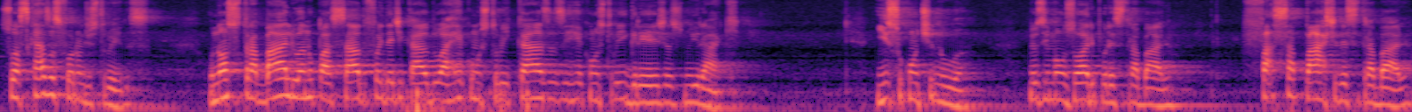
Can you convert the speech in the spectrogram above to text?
Suas casas foram destruídas. O nosso trabalho ano passado foi dedicado a reconstruir casas e reconstruir igrejas no Iraque. Isso continua. Meus irmãos, ore por esse trabalho. Faça parte desse trabalho.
